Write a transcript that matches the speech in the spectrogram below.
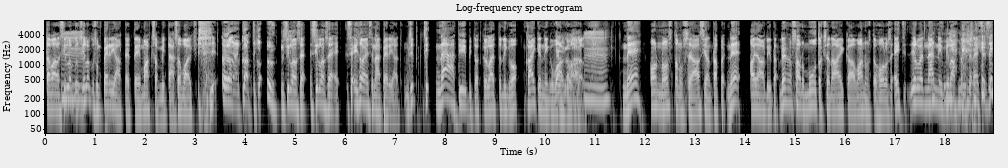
Tavallaan silloin, kun, silloin kun sun periaatteet ei maksa mitään, se on vaan yksi, kattoko, uh, niin silloin se, silloin se, se ei se ole enää periaate. Mutta sitten sit, nämä tyypit, jotka laittoi niinku kaiken niinku vaakalaudelle. Mm. Ne on nostanut se asian tape, ne ajaa niitä, ne on saanut muutoksen aikaa vanhustenhuollossa. Ei, ole nännin sinä vilattamisen. Ei, se, se,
